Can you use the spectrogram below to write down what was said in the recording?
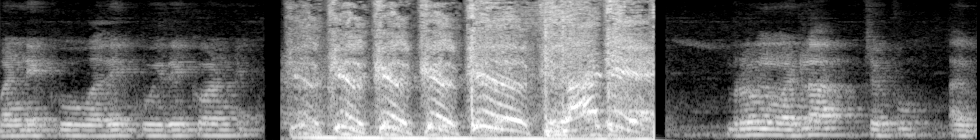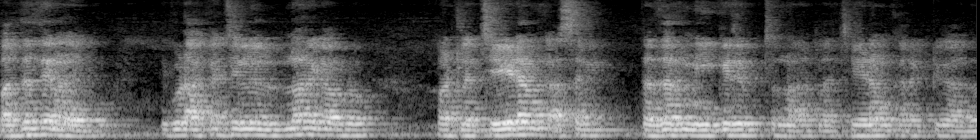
బండి ఎక్కువ అది ఎక్కువ ఇది ఎక్కువ అంటే! బ్రో నువ్వు ఎట్లా చెప్పు. అది పద్ధతేనా చెప్పు. ఇప్పుడు అక్క చెల్లెలు ఉన్నారు కదా బ్రో. అట్లా చేయడం అసలు బ్రదర్ నీకే చెప్తున్నా అట్లా చేయడం కరెక్ట్ కాదు.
